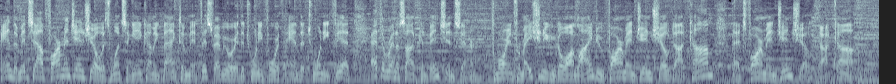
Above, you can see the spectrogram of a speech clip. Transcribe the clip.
And the Mid South Farm and Gin Show is once again coming back to Memphis February the 24th and the 25th at the Renaissance Convention Center. For more information, you can go online to farmandginshow.com. That's farmandginshow.com.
